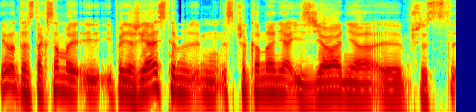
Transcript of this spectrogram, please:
Ja to jest tak samo, i, i ponieważ ja jestem mm, z przekonania i z działania, y, przez, y,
